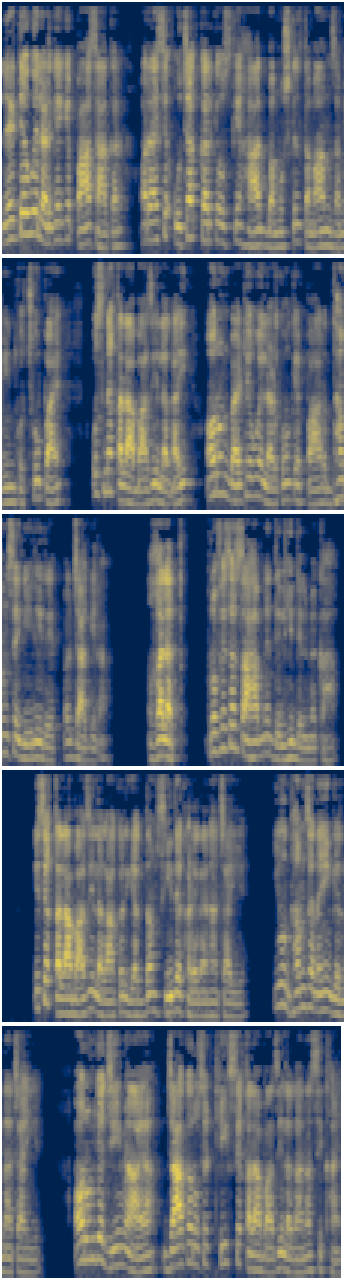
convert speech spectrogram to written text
لیٹے ہوئے لڑکے کے پاس آ کر اور ایسے اچک کر کے اس کے ہاتھ بمشکل تمام زمین کو چھو پائے، اس نے کلا بازی لگائی اور ان بیٹھے ہوئے لڑکوں کے پار دھم سے گیلی ریت پر جا گرا۔ غلط، پروفیسر صاحب نے دل ہی دل میں کہا۔ اسے کلابازی لگا کر یکدم سیدھے کھڑے رہنا چاہیے۔ یوں دھم سے نہیں گرنا چاہیے۔ اور ان کے جی میں آیا، جا کر اسے ٹھیک سے کلابازی لگانا سکھائیں۔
